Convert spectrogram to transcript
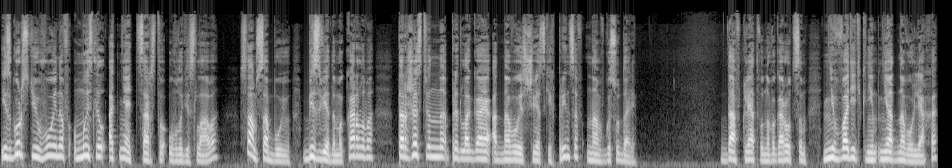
и с горстью воинов мыслил отнять царство у Владислава, сам собою, без ведома Карлова, торжественно предлагая одного из шведских принцев нам в государе. Дав клятву новогородцам не вводить к ним ни одного ляха,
